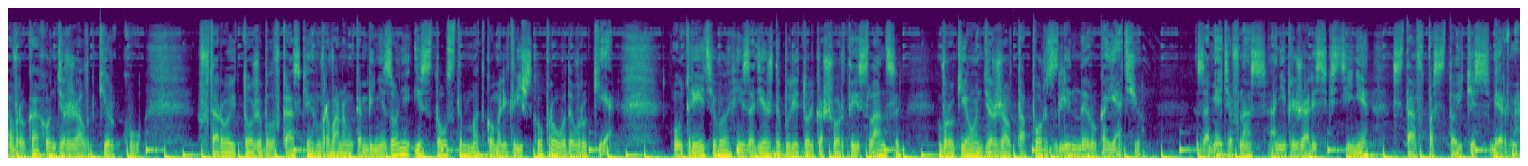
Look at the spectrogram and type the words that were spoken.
а в руках он держал кирку. Второй тоже был в каске, в рваном комбинезоне и с толстым мотком электрического провода в руке. У третьего из одежды были только шорты и сланцы. В руке он держал топор с длинной рукоятью. Заметив нас, они прижались к стене, став по стойке смирно.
